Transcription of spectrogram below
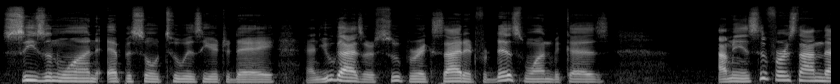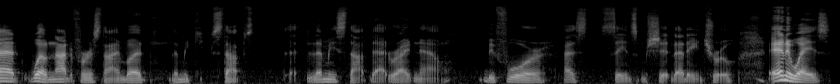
Season 1 Episode 2 is here today. And you guys are super excited for this one because I mean it's the first time that well not the first time but let me stop let me stop that right now before I say some shit that ain't true. Anyways,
